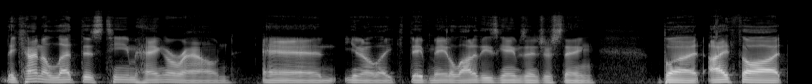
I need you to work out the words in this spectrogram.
they kind of let this team hang around, and you know, like they've made a lot of these games interesting. But I thought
